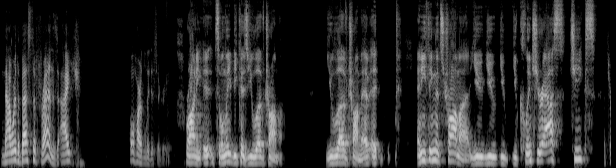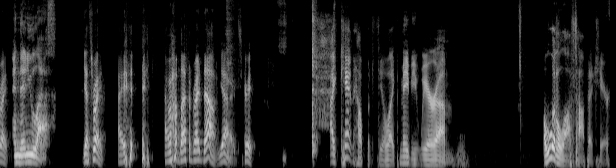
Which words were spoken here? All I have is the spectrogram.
now we're the best of friends. I wholeheartedly disagree. Ronnie, it's only because you love trauma. You love trauma. It, it, anything that's trauma, you you you you clench your ass cheeks. That's right. And then you laugh. Yeah, that's right. I I'm laughing right now. Yeah, it's great. I can't help but feel like maybe we're um, a little off topic here.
